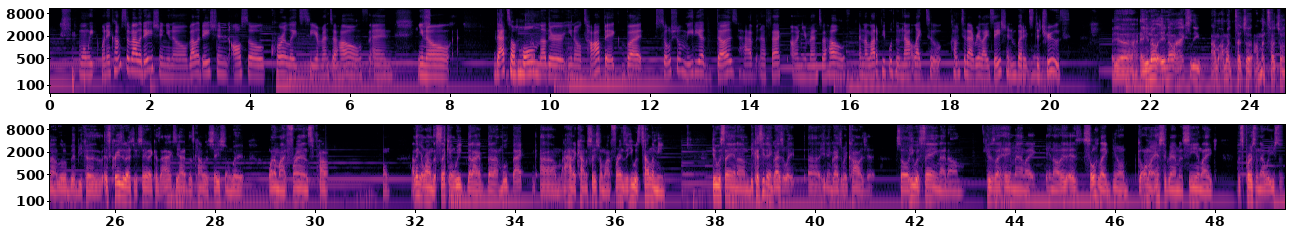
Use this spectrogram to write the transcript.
when we when it comes to validation you know validation also correlates to your mental health and you know that's a whole nother you know topic but social media does have an effect on your mental health and a lot of people do not like to come to that realization but it's the truth. Yeah and you know you know actually i'm, I'm gonna touch on i'm gonna touch on that a little bit because it's crazy that you say that because i actually had this conversation with one of my friends probably I think around the second week that I that I moved back, um, I had a conversation with my friends, and he was telling me, he was saying, um, because he didn't graduate, uh, he didn't graduate college yet, so he was saying that, um, he was like, hey man, like you know, it, it's so like you know, going on Instagram and seeing like this person that we used to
